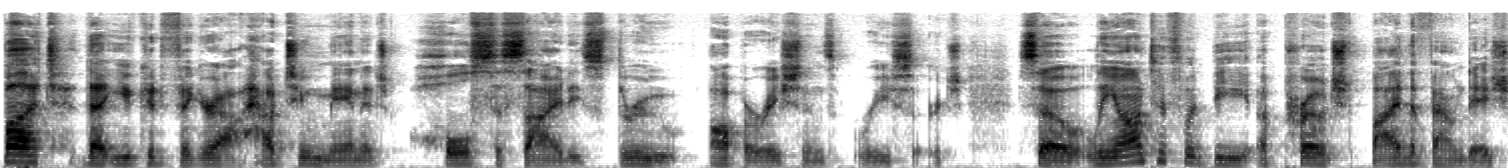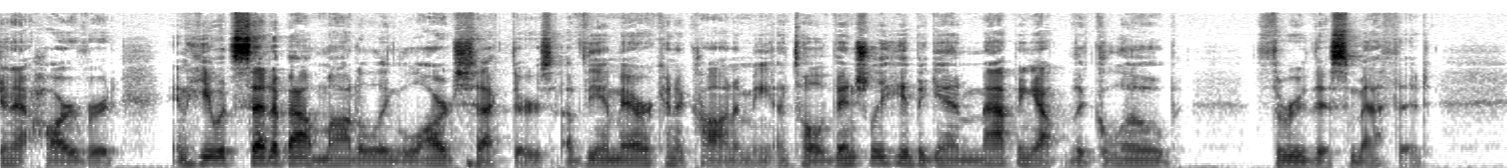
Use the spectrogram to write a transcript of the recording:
but that you could figure out how to manage whole societies through operations research. So Leontief would be approached by the foundation at Harvard, and he would set about modeling large sectors of the American economy until eventually he began mapping out the globe through this method.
